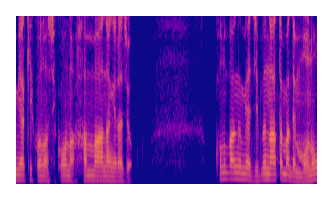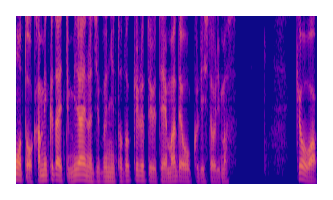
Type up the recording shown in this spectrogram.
見明子の思考のハンマー投げラジオ。この番組は自分の頭で物事を噛み砕いて未来の自分に届けるというテーマでお送りしております。今日は、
